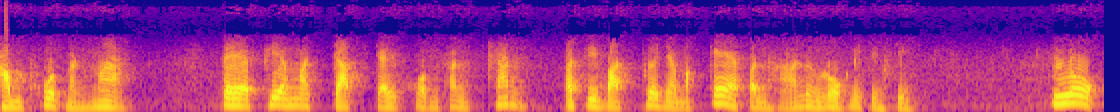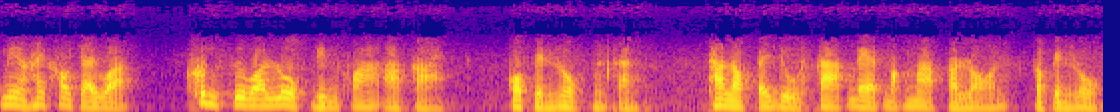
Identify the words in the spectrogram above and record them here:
คำพูดมันมาก แต่เพียงมาจับใจความสั้นๆ ปฏิบัติเพื่อจะมาแก้ปัญหาเรื่องโลกนี่จริง ๆ โลกเนี่ยให้เข้าใจว่า ขึ้นชื่อว่าโลกดินฟ้าอากาศ ก็เป็นโลกเหมือนกัน ถ้าเราไปอยู่ตากแดดมากๆก็ร้อนก็เป็นโลก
